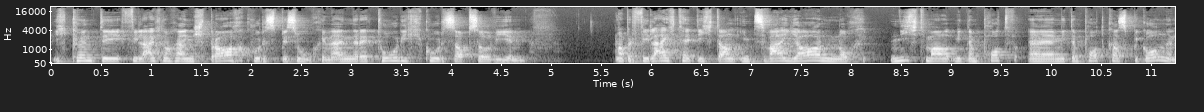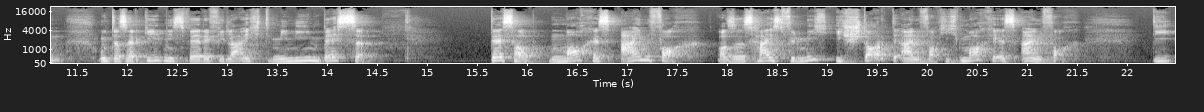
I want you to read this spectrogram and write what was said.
ich könnte vielleicht noch einen Sprachkurs besuchen, einen Rhetorikkurs absolvieren. Aber vielleicht hätte ich dann in zwei Jahren noch nicht mal mit dem, Pod, äh, mit dem Podcast begonnen und das Ergebnis wäre vielleicht minim besser. Deshalb mach es einfach. Also das heißt für mich, ich starte einfach, ich mache es einfach. Die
